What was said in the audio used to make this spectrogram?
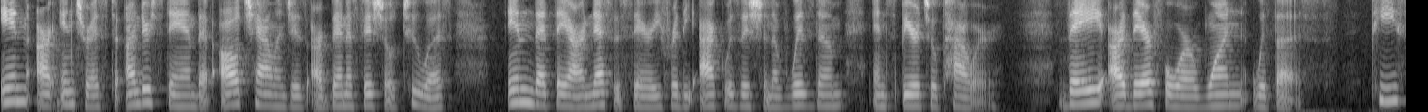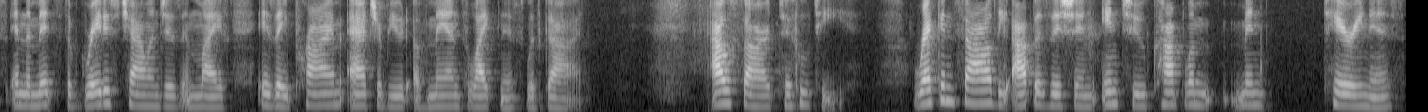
in our interest to understand that all challenges are beneficial to us in that they are necessary for the acquisition of wisdom and spiritual power. They are therefore one with us. Peace in the midst of greatest challenges in life is a prime attribute of man's likeness with God. Ausar Tehuti. Reconcile the opposition into complementariness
